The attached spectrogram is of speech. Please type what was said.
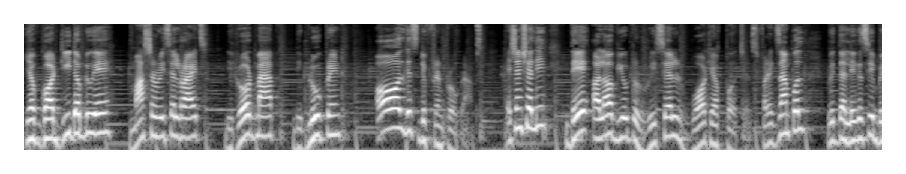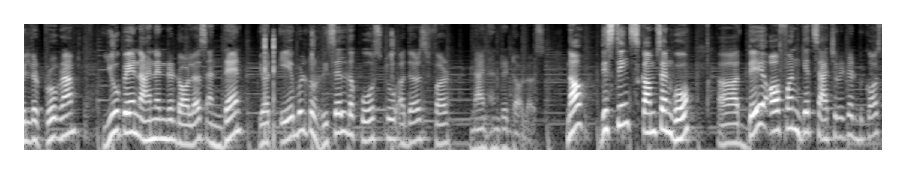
You've got DWA, Master Resale Rights, the roadmap, the blueprint, all these different programs. Essentially, they allow you to resell what you have purchased. For example, with the Legacy Builder program, you pay $900 and then you're able to resell the course to others for $900. Now, these things comes and go. Uh, they often get saturated because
